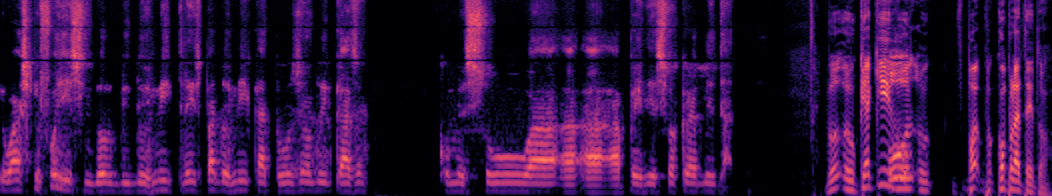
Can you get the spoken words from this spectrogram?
eu acho que foi isso, de 2003 para 2014, onde o Icasa começou a, a, a, perder sua credibilidade. O que é que. O... O... Completa então.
